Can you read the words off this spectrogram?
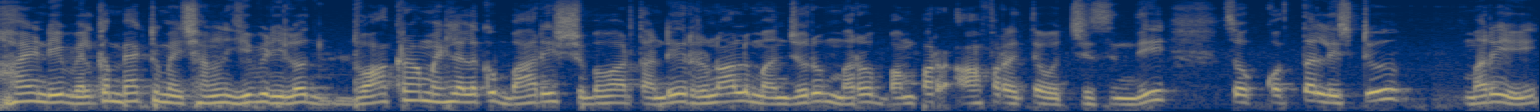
హాయ్ అండి welcome back to my channel. ఈ వీడియోలో డ్వాక్రా మహిళలకు భారీ శుభవార్త అండి. రుణాలు మంజూరు మరో బంపర్ ఆఫర్ అయితే వచ్చేసింది. సో కొత్త లిస్టు మరి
